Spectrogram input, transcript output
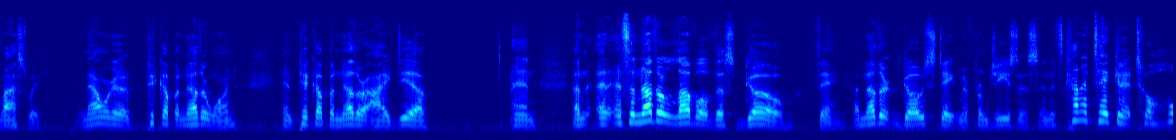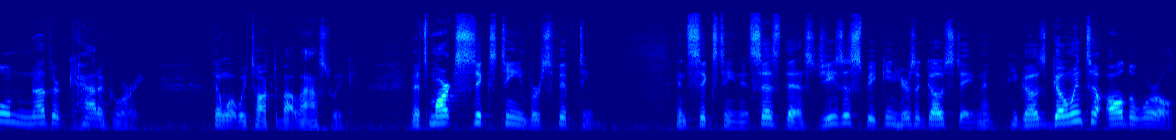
last week. And now we're going to pick up another one and pick up another idea. And, and, and it's another level of this go thing, another go statement from Jesus. And it's kind of taken it to a whole nother category than what we talked about last week. And it's Mark 16, verse 15 and 16. It says this Jesus speaking, here's a go statement. He goes, Go into all the world.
